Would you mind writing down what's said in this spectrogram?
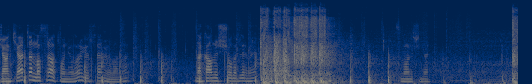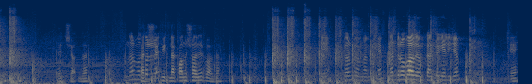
Junkyard'lar nasıl rahat oynuyorlar göstermiyorlar mı? Nakalmış olabilir mi? Simon içinde. Headshot'lı. Bunlar. Bir nakalmış olabilir bu arada. iyi. Görmüyorum ben bir şey. Ben drop'u alıyorum kanka geleceğim. Okey.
